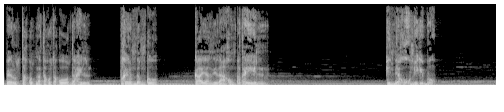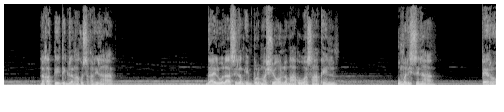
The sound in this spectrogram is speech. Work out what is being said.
pero takot na takot ako dahil pakiramdam ko, kaya nila akong patayin. Hindi ako kumikibo. Nakatitig lang ako sa kanila. Dahil wala silang impormasyon na makuha sa akin, umalis sila. Pero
